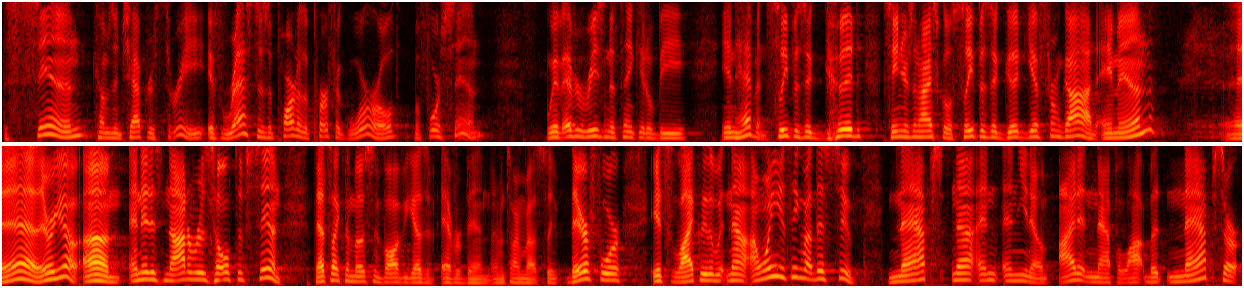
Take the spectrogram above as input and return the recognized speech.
The sin comes in chapter 3. If rest is a part of the perfect world before sin, we have every reason to think it'll be in heaven. Sleep is a good, seniors in high school, sleep is a good gift from God. Amen? Yeah, there we go. Um, and it is not a result of sin. That's like the most involved you guys have ever been. I'm talking about sleep. Therefore, it's likely that. Now, I want you to think about this too. Naps, now, and, and you know, I didn't nap a lot, but naps are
